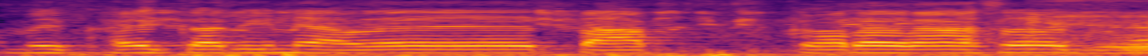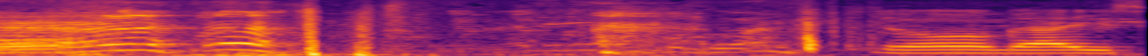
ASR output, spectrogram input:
અમે ખાઈ કરીને હવે તાપ કરેલા છે જો જો ગાઈસ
